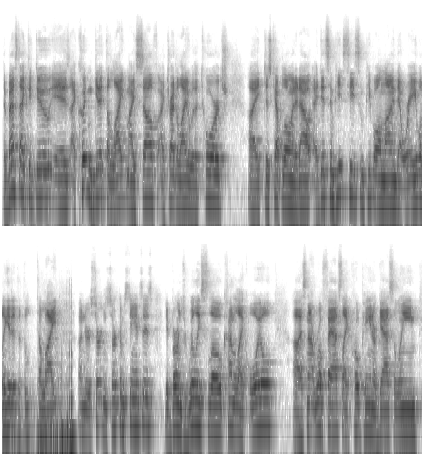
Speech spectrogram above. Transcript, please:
the best I could do is I couldn't get it to light myself. I tried to light it with a torch. I just kept blowing it out. I did some, see some people online that were able to get it to, to light under certain circumstances. It burns really slow, kind of like oil. Uh, it's not real fast like propane or gasoline.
